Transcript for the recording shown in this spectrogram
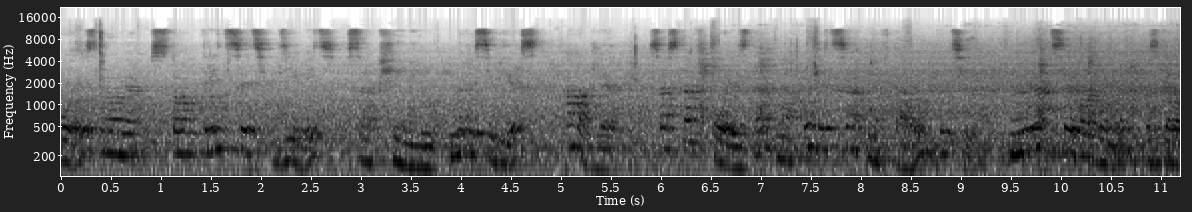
поезд номер 139 с сообщением Новосибирск, Адлер. Состав поезда находится на втором пути. Нумерация вагонов с головы поезда.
